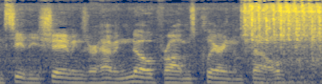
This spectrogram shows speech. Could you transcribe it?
Can see these shavings are having no problems clearing themselves.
